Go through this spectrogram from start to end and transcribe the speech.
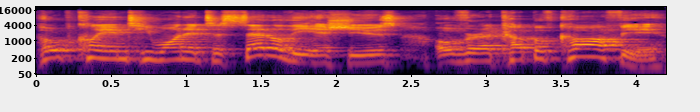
Pope claimed he wanted to settle the issues over a cup of coffee.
